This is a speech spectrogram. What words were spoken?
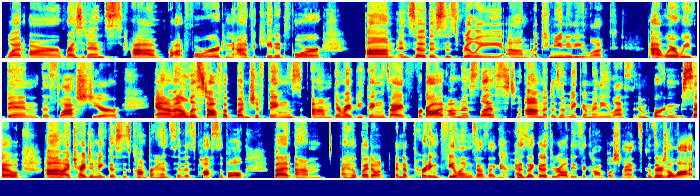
what our residents have brought forward and advocated for. Um, and so this is really um, a community look at where we've been this last year. And I'm going to list off a bunch of things. Um, there might be things I forgot on this list. Um, that doesn't make them any less important. So uh, I tried to make this as comprehensive as possible, but um, I hope I don't end up hurting feelings as I, as I go through all these accomplishments because there's a lot.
